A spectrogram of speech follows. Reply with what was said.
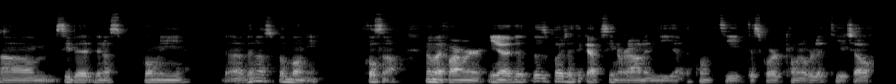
um, Sibit, Vinos Bomi, uh, Vinos Bomoni, close enough. No, my farmer. You know, th- those are players I think I've seen around in the uh, the Quantity Discord coming over to THL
